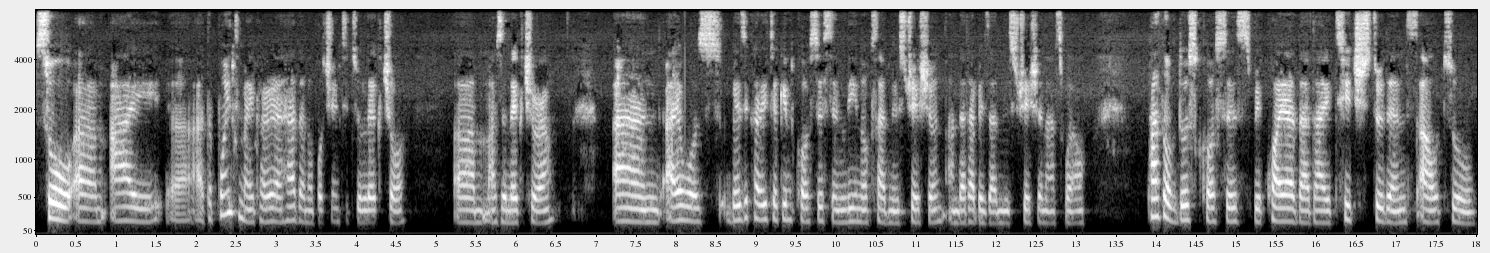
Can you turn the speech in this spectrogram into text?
So um, I, uh, at a point in my career, I had an opportunity to lecture um, as a lecturer, and I was basically taking courses in Linux administration and database administration as well. Part of those courses require that I teach students how to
